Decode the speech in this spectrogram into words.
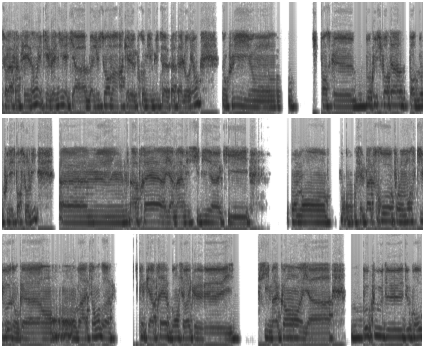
sur la fin de saison et qui est venu et qui a bah, justement marqué le premier but face à Lorient. Donc lui, on, je pense que beaucoup de supporters portent beaucoup d'espoir sur lui. Euh, après, il y a Mahamé Sibi euh, qui on ne sait pas trop pour le moment ce qu'il vaut, donc euh, on, va attendre. Et puis après, bon, c'est vrai que si Macan, il y a beaucoup de, gros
